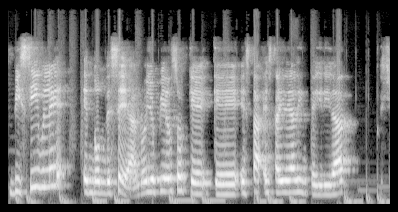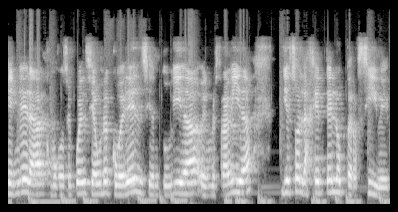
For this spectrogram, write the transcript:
visible en donde sea, ¿no? Yo pienso que, esta, esta idea de integridad genera como consecuencia una coherencia en tu vida, en nuestra vida, y eso la gente lo percibe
